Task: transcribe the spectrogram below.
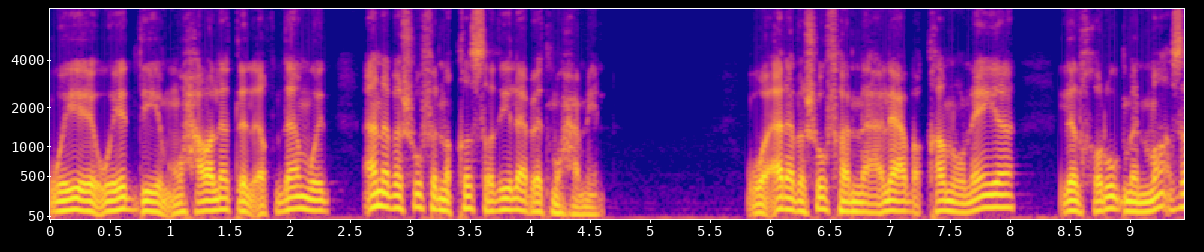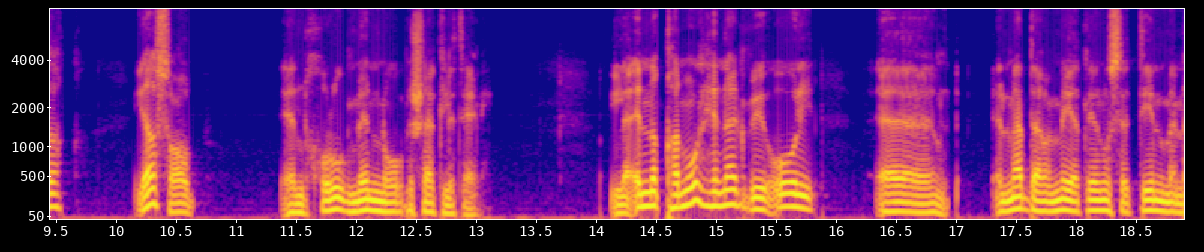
وي- ويدي محاولات للإقدام. أنا بشوف إن القصة دي لعبة محامين وأنا بشوفها إنها لعبة قانونية للخروج من مأزق يصعب الخروج منه بشكل تاني لأن القانون هناك بيقول آه المادة 162 من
